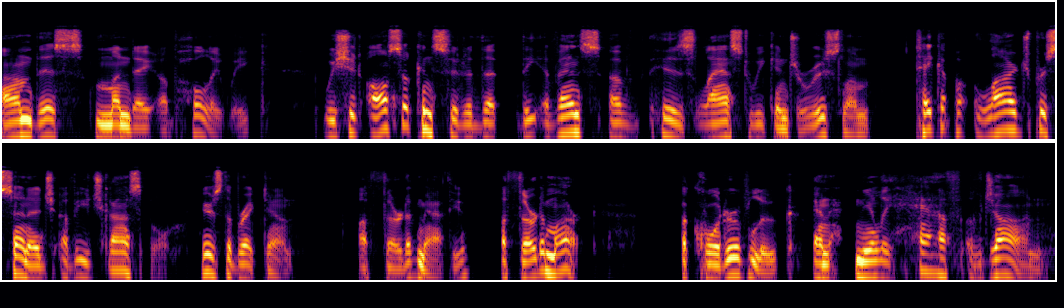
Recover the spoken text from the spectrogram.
On this Monday of Holy Week, we should also consider that the events of his last week in Jerusalem take up a large percentage of each gospel. Here's the breakdown a third of Matthew, a third of Mark, a quarter of Luke, and nearly half of John.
